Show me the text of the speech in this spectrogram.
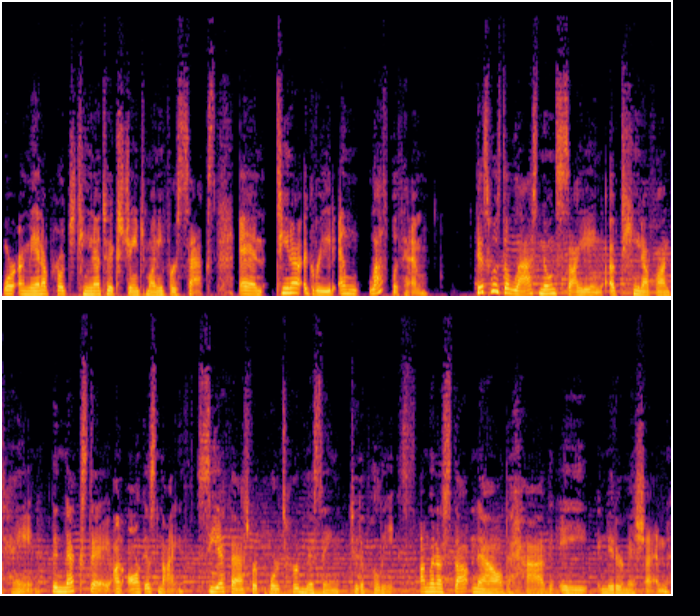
where a man approached Tina to exchange money for sex and Tina agreed and left with him. This was the last known sighting of Tina Fontaine. The next day, on August 9th, CFS reports her missing to the police. I'm going to stop now to have a intermission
